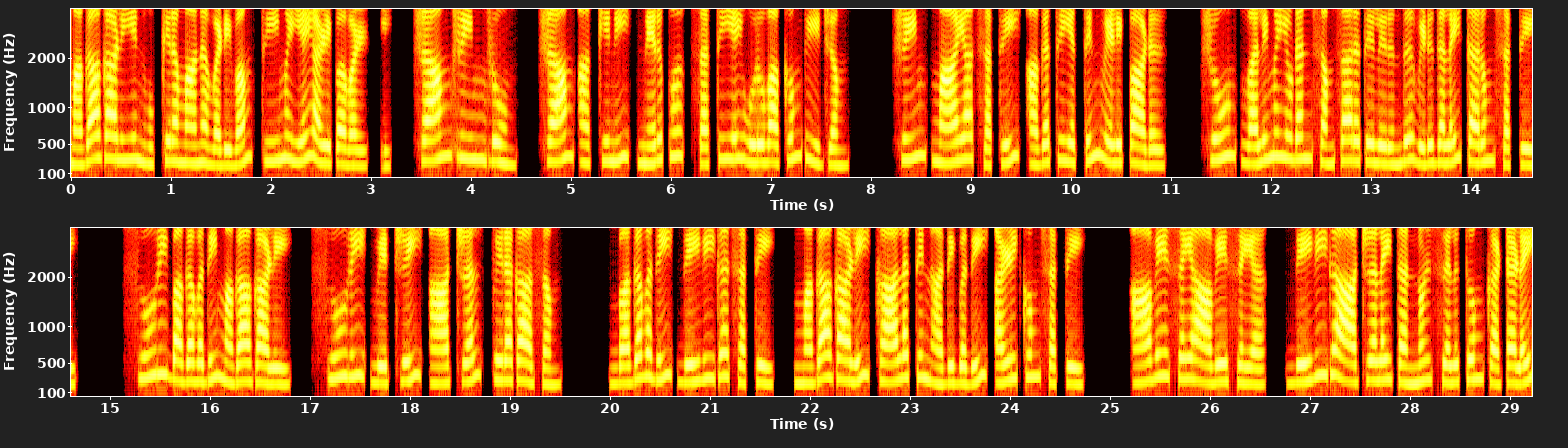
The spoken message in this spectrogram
மகாகாளியின் உக்கிரமான வடிவம் தீமையை அழிப்பவள். ஹ்ராம் ஹ்ரீம் ரூம் ஹ்ராம் அக்கினி நெருப்பு சக்தியை உருவாக்கும் பீஜம். ஹ்ரீம் மாயா சக்தி அகத்தியத்தின் வெளிப்பாடு. ஹ்ரூம் வலிமையுடன் சம்சாரத்திலிருந்து விடுதலை தரும் சக்தி. சூரி பகவதி மகாகாளி. சூரி வெற்றி ஆற்றல் பிரகாசம். பகவதி தெய்வீக சக்தி. மகாகாளி காலத்தின் அதிபதி அழிக்கும் சக்தி. ஆவேசய ஆவேசய. தெய்வீக ஆற்றலை தன்னுள் செலுத்தும் கட்டளை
